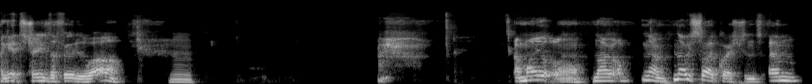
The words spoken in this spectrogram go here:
I get to change the food as well. Hmm. Am I? Oh, no, no, no side questions. Um,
